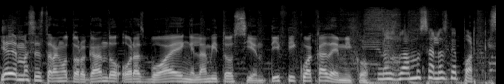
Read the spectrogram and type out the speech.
y además se estarán otorgando horas BOAE en el ámbito científico-académico. Nos vamos a los deportes.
